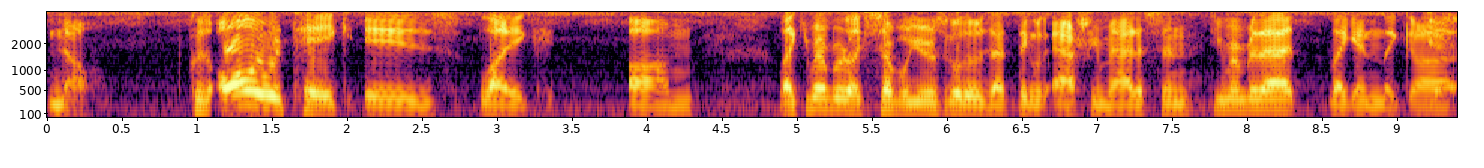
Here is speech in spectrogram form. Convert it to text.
no, because all it would take is like, um, like you remember like several years ago there was that thing with Ashley Madison. Do you remember that? Like and like uh,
